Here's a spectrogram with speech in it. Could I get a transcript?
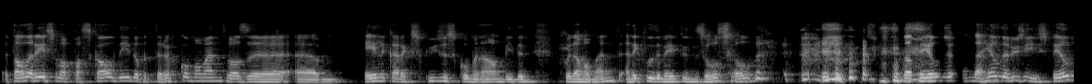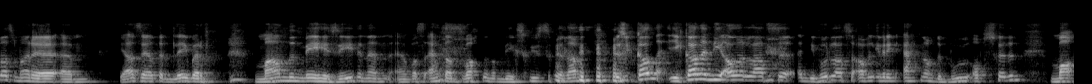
het allereerste wat Pascal deed op het terugkommoment was eh, eigenlijk haar excuses komen aanbieden voor dat moment. En ik voelde mij toen zo schuldig. omdat, heel de, omdat heel de ruzie gespeeld was, maar eh, ehm, ja, zij had er blijkbaar maanden mee gezeten en, en was echt aan het wachten om die excuses te kunnen hebben. Dus je kan, je kan in die allerlaatste, in die voorlaatste aflevering echt nog de boel opschudden. Maar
